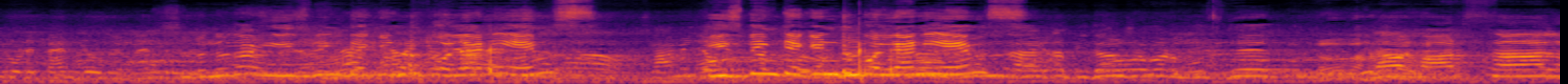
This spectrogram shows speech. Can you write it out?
Subhenduda, he is being taken to Kalyani AIMS. He is being taken to Kalyani AIMS. The marshal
